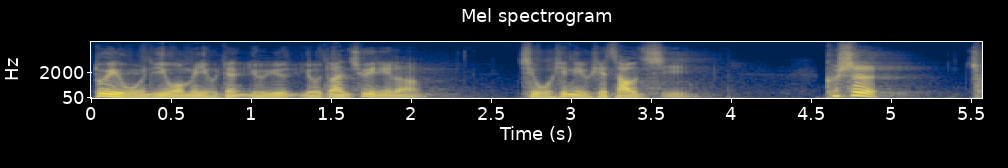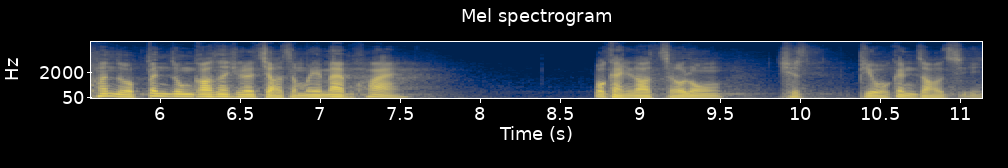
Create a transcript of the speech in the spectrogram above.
队伍离我们有点有有有段距离了，其实我心里有些着急。可是穿着笨重高山鞋的脚怎么也迈不快。我感觉到泽龙其实比我更着急。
